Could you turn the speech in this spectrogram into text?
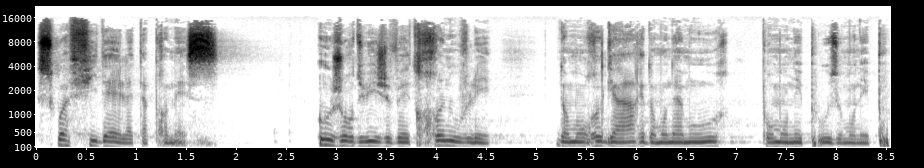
sois fidèle à ta promesse. Aujourd'hui, je veux être renouvelé dans mon regard et dans mon amour pour mon épouse ou mon époux.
